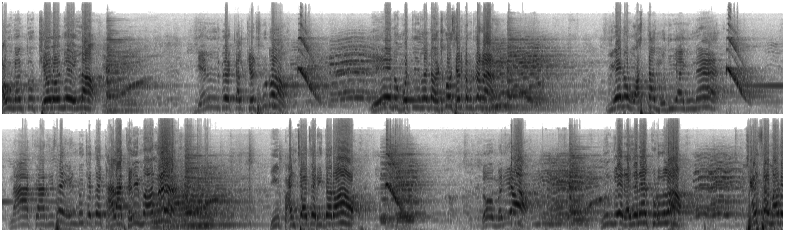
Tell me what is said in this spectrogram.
ಅವನಂತೂ ಕೇಳೋಂಗೆ ಇಲ್ಲ. ಎಲ್ಲಿ ಬೇಕಲ್ಲಿ ಕೆಡ್ಸ್ಬಿಟ್ಟು ಏನು ಗೊತ್ತಿಲ್ಲ ಅಟ್ಕೋ ಸೇರ್ಕೊಂಡ್ಬಿಡ್ತಾವ. ಏನು ಹೊಸ್ತಾಗಿ ಮದುವೆ ಆಗಿವ್ನೆ. ನಾಲ್ಕಾರು ದಿವಸ ಹೆಂಡು ಜೊತೆ ಕಾಲ ಕಳಿಮ ಅಂದ್ರೆ. ಈ ಪಂಚಾಯತರ್ ಇದ್ದಾರೋ? ಲೋ, ಮರಿಯಾ. ನಿಂಗೆ ರಜನೆ ಕುಡುಗಲ್ಲ ಕೆಲಸ ಮಾಡು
